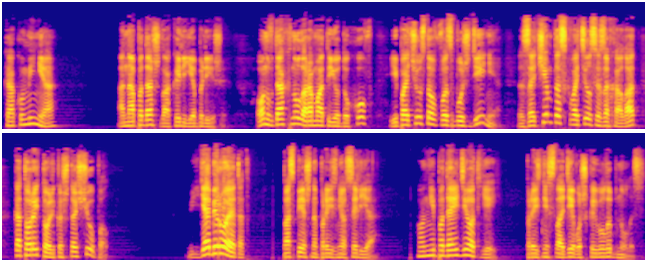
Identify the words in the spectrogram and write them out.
«Как у меня». Она подошла к Илье ближе. Он вдохнул аромат ее духов и, почувствовав возбуждение, зачем-то схватился за халат, который только что щупал. «Я беру этот», — поспешно произнес Илья. «Он не подойдет ей», произнесла девушка и улыбнулась.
